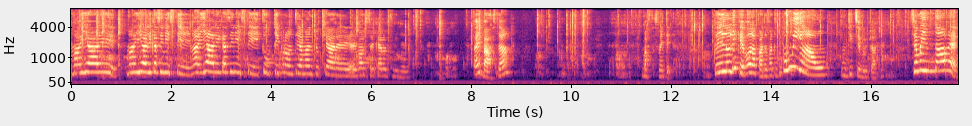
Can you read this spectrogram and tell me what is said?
Maiali! Maiali casinisti! Maiali casinisti! Tutti pronti a mangiucchiare le vostre carotine. E basta? Basta, smettete. Quello lì che vola ha fatto, ha fatto tipo wow! Un tizio è bruciato. Siamo in nove!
